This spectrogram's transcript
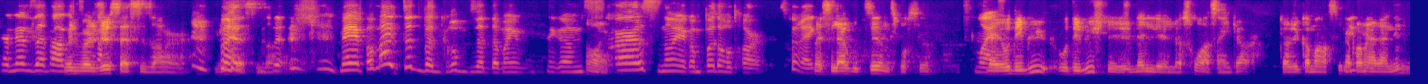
Jamais vous avez Moi, envie je vais juste à 6 heures. Juste Ouais, à c'est 6 ça. heures. Mais pas mal tout votre groupe, vous êtes de même. C'est comme 6 Ouais. heures, sinon il n'y a comme pas d'autres heures. C'est correct. C'est la routine, c'est pour ça. ouais, Ben, au début, au début je, je venais le, le soir à 5 heures. Quand j'ai commencé la Oui. première année.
